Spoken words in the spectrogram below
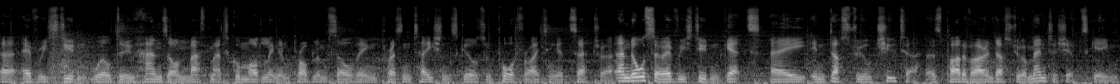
Uh, every student will do hands-on mathematical modelling and problem solving, presentation skills, report writing, etc. And also every student gets a industrial tutor as part of our industrial mentorship scheme.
